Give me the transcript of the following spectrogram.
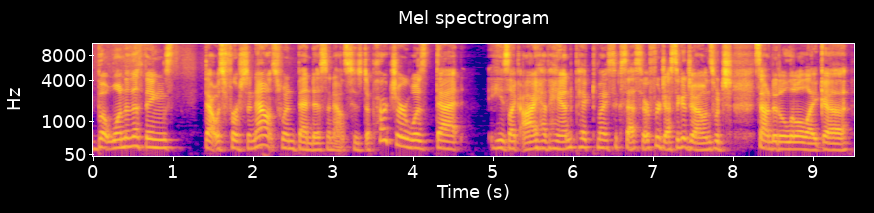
But one of the things that was first announced when Bendis announced his departure was that he's like, I have handpicked my successor for Jessica Jones, which sounded a little like a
